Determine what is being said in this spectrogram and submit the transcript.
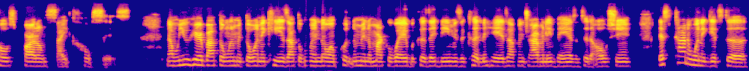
postpartum psychosis. Now, when you hear about the women throwing their kids out the window and putting them in the microwave because they demons are cutting their heads off and driving their vans into the ocean, that's kind of when it gets to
